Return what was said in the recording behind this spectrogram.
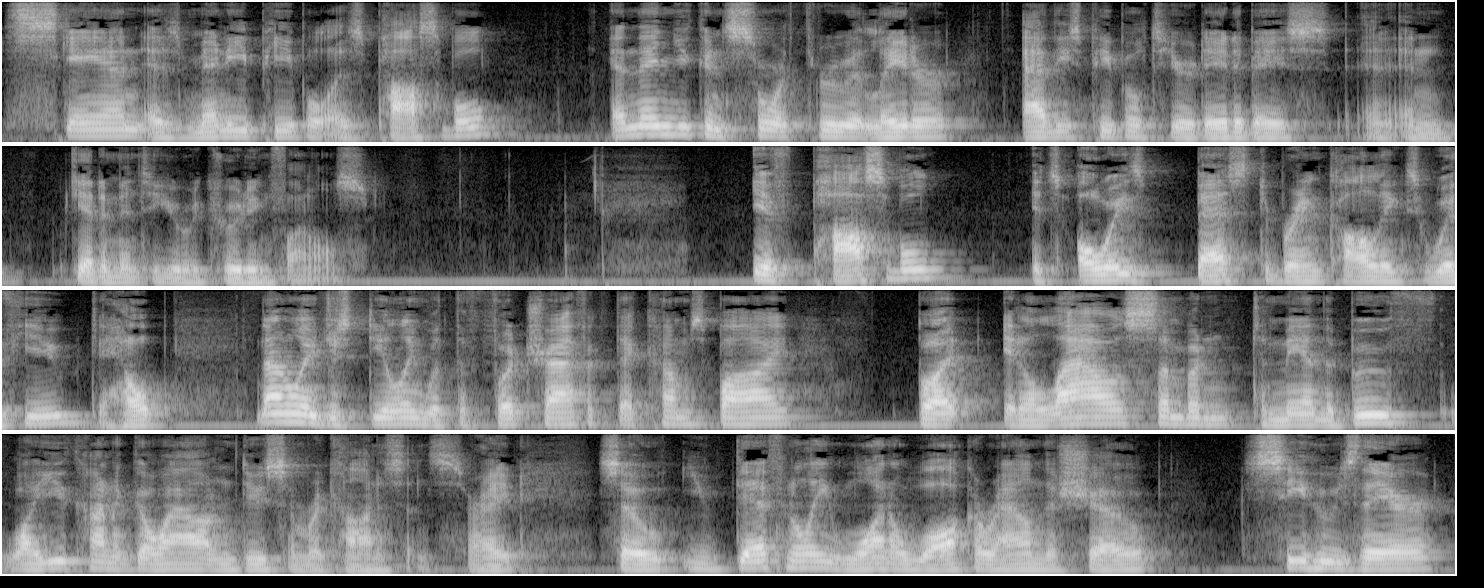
Scan as many people as possible, and then you can sort through it later, add these people to your database, and, and get them into your recruiting funnels. If possible, it's always best to bring colleagues with you to help not only just dealing with the foot traffic that comes by, but it allows someone to man the booth while you kind of go out and do some reconnaissance, right? So you definitely want to walk around the show, see who's there,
